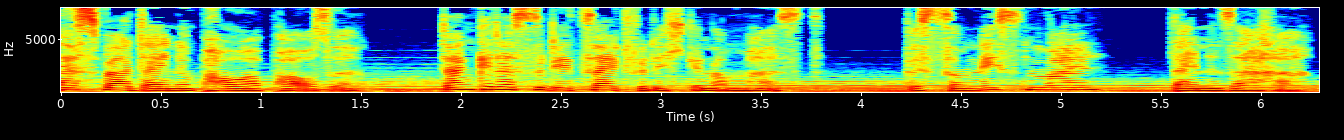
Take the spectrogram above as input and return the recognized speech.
Das war deine Powerpause. Danke, dass du dir Zeit für dich genommen hast. Bis zum nächsten Mal, deine Sarah.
